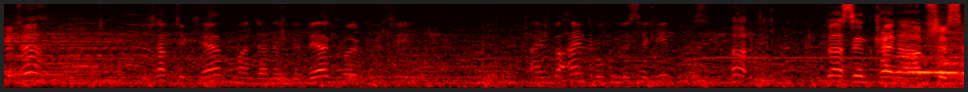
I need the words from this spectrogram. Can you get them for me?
Bitte? Ich habe den Kerben an deinen Gewehrkolben gesehen. Ein beeindruckendes Ergebnis. Das sind keine Abschüsse.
